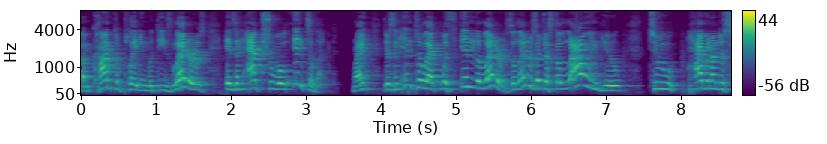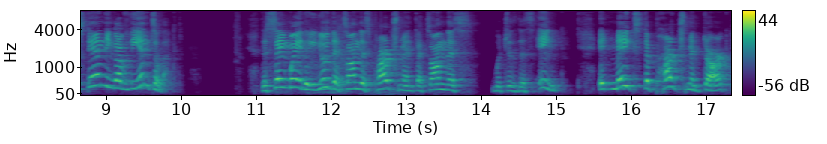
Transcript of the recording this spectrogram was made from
um, contemplating with these letters is an actual intellect right? There's an intellect within the letters. The letters are just allowing you to have an understanding of the intellect. The same way the yud that's on this parchment, that's on this, which is this ink, it makes the parchment dark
